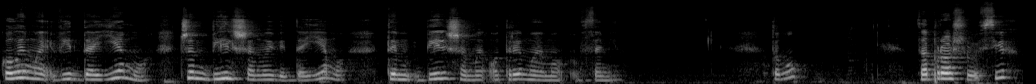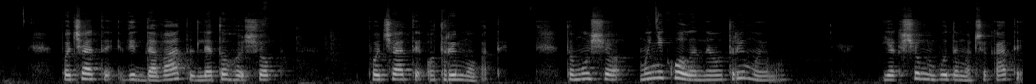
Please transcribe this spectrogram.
коли ми віддаємо, чим більше ми віддаємо, тим більше ми отримуємо взамін. Тому запрошую всіх почати віддавати для того, щоб почати отримувати. Тому що ми ніколи не отримуємо, якщо ми будемо чекати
